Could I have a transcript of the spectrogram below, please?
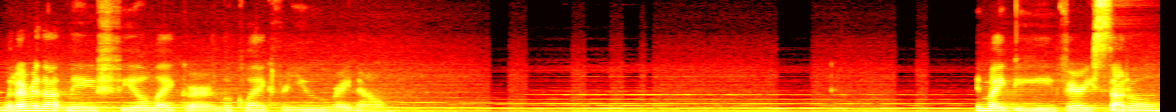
Whatever that may feel like or look like for you right now. It might be very subtle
